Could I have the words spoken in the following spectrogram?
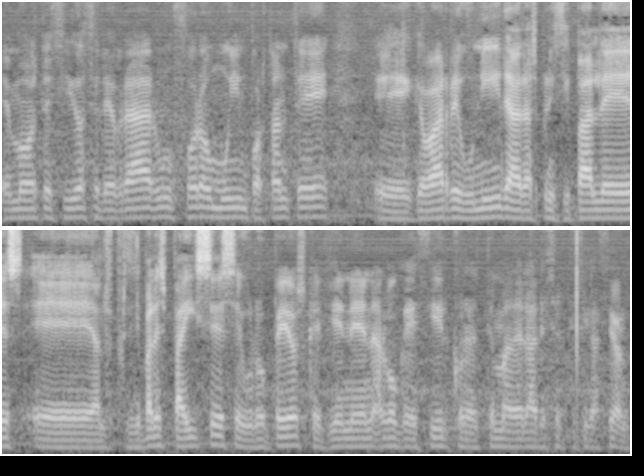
hemos decidido celebrar un foro muy importante eh, que va a reunir a, las principales, eh, a los principales países europeos que tienen algo que decir con el tema de la desertificación.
